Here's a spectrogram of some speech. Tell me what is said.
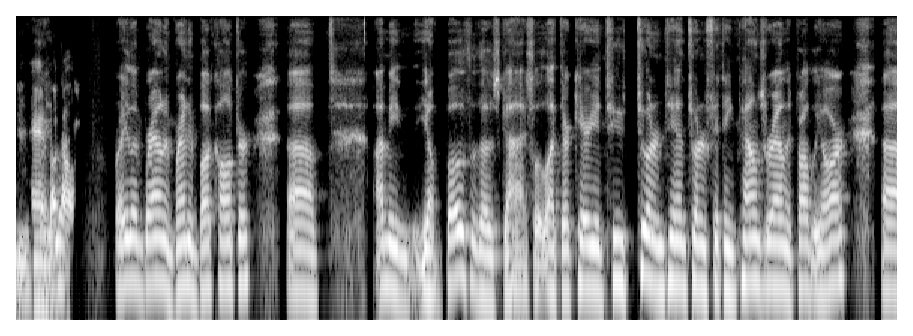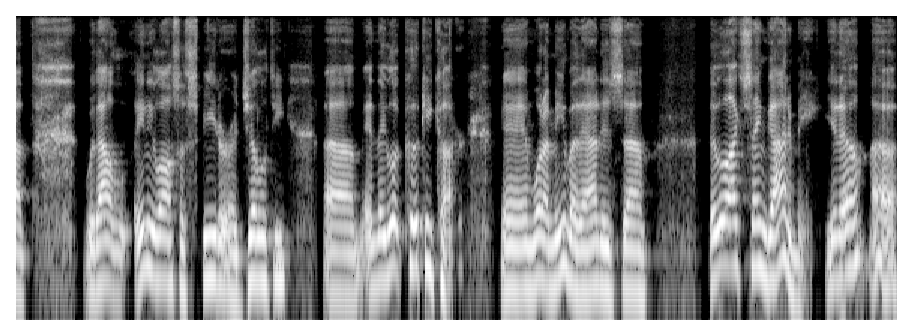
is, and. Braylon Brown and Brandon Buckhalter. Uh, I mean, you know, both of those guys look like they're carrying two, 210, 215 pounds around. They probably are uh, without any loss of speed or agility. Um, and they look cookie cutter. And what I mean by that is uh, they look like the same guy to me, you know? Uh,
